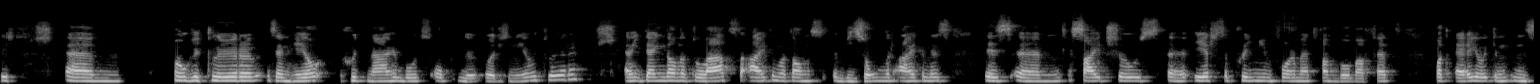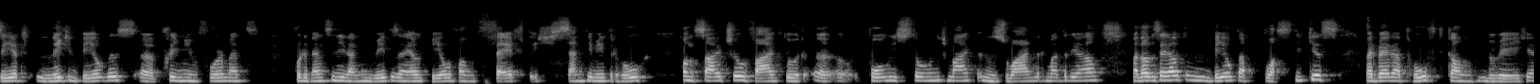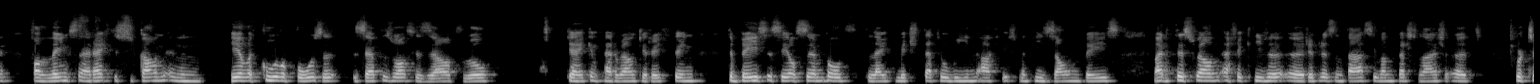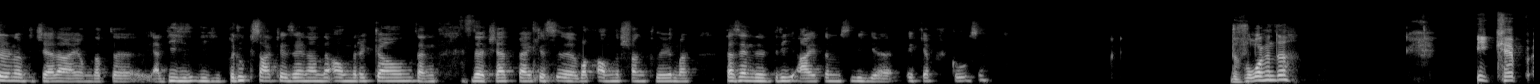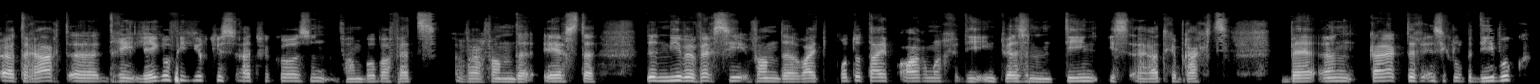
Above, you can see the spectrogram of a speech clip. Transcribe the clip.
Um, ook de kleuren zijn heel goed nagebootst op de originele kleuren. En ik denk dan het laatste item, wat dan een bijzonder item is, is um, Sideshow's uh, eerste premium format van Boba Fett. Wat eigenlijk een, zeer licht beeld is. Uh, premium format voor de mensen die dat niet weten, zijn eigenlijk beelden van 50 centimeter hoog van Sideshow, vaak door uh, polystone gemaakt, een zwaarder materiaal. Maar dat is eigenlijk een beeld dat plastiek is, waarbij dat hoofd kan bewegen, van links naar rechts. Dus je kan hem in een hele coole pose zetten zoals je zelf wil, kijkend naar welke richting. De base is heel simpel, het lijkt een beetje Tatooine-achtig met die zandbase, maar het is wel een effectieve uh, representatie van het personage uit Return of the Jedi, omdat de, ja, die, die broekzakken zijn aan de andere kant en de jetpack is uh, wat anders van kleur. Maar dat zijn de drie items die uh, ik heb gekozen. De volgende? Ik heb uiteraard uh, drie Lego-figuurtjes uitgekozen van Boba Fett, waarvan de eerste de nieuwe versie van de White Prototype Armor, die in 2010 is uitgebracht bij een karakter-encyclopedieboek.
